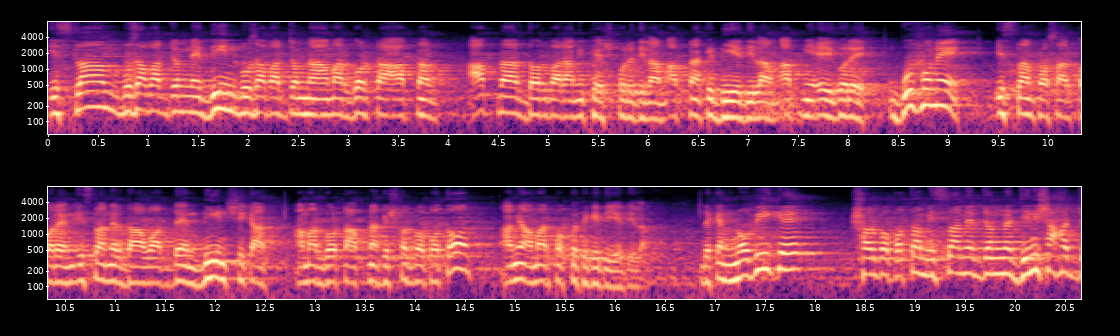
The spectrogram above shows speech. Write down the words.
ইসলাম বোঝাবার জন্যে, দিন বোঝাবার জন্য আমার ঘরটা আপনার আপনার দরবার আমি পেশ করে দিলাম, আপনাকে দিয়ে দিলাম। আপনি এই ঘরে গোপনে ইসলাম প্রচার করেন, ইসলামের দাওয়াত দেন, দিন শিকার আমার গড়টা আপনাকে সর্বপ্রথম আমি আমার পক্ষ থেকে দিয়ে দিলাম। দেখেন, নবীকে সর্বপ্রথম ইসলামের জন্য যিনি সাহায্য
